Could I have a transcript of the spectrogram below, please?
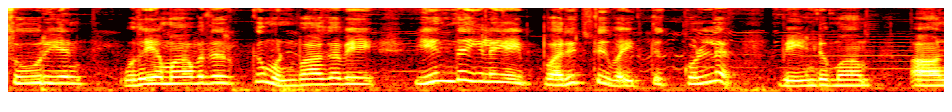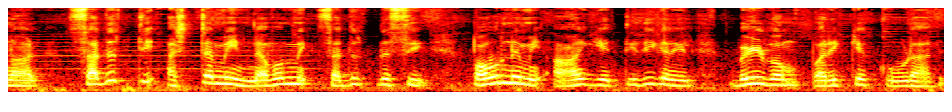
சூரியன் உதயமாவதற்கு முன்பாகவே இந்த இலையை பறித்து வைத்து கொள்ள வேண்டுமாம். ஆனால் சதுர்த்தி அஷ்டமி நவமி சதுர்தசி பௌர்ணமி ஆகிய திதிகளில் வில்வம் பறிக்கக்கூடாது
